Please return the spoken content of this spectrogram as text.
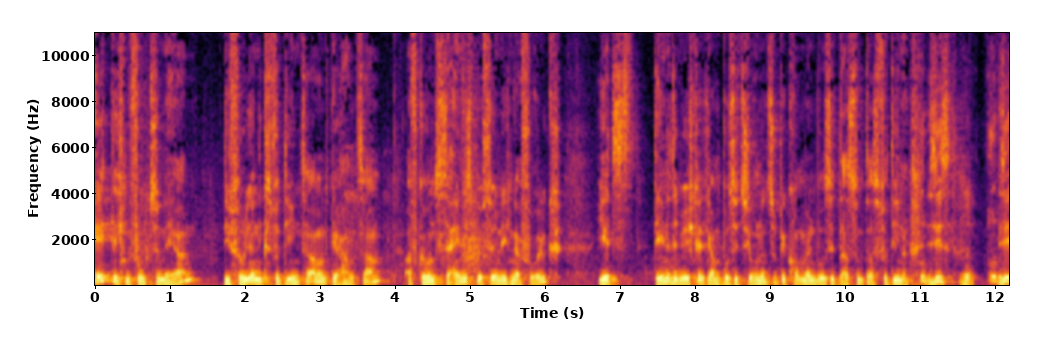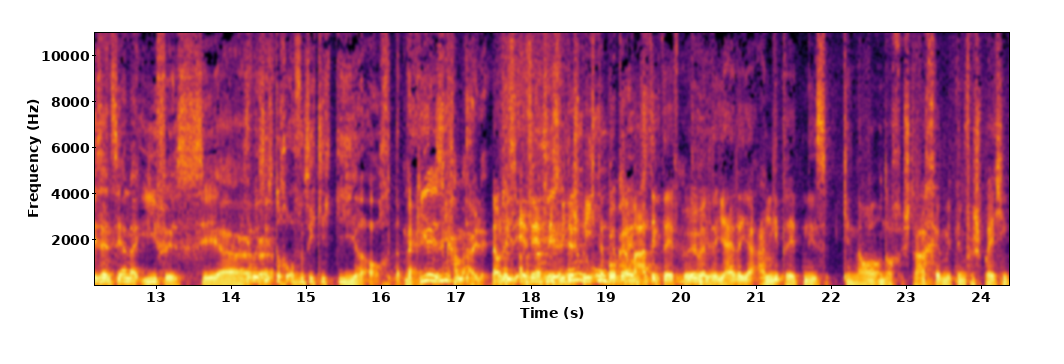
etlichen Funktionären, die früher nichts verdient haben und gerannt haben, aufgrund seines persönlichen Erfolgs jetzt denen die Möglichkeit haben, Positionen zu bekommen, wo sie das und das verdienen. Und, es, ist, und, es ist ein sehr naives, sehr... Ja, aber es ist doch offensichtlich Gier auch dabei. Na, Gier ist, kam alle. Na, und es, es, es, es widerspricht der Programmatik der FPÖ, weil der Jaider ja angetreten ist, genau, und auch Strache mit dem Versprechen,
